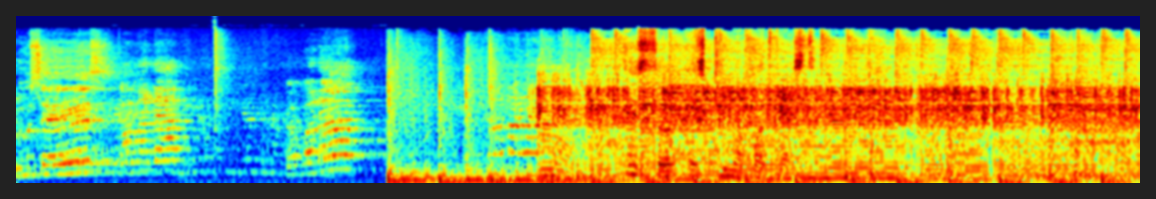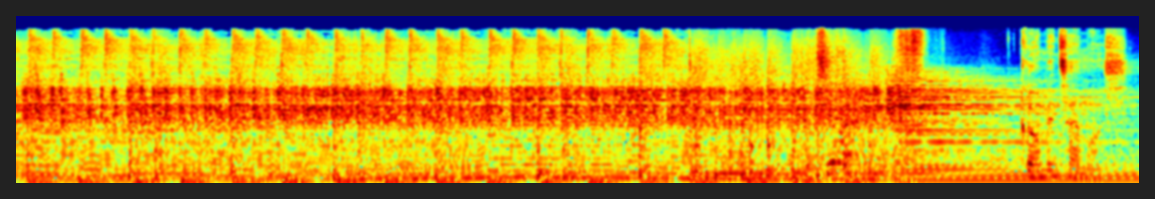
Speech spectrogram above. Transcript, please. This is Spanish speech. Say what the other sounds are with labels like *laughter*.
Luces. Cámara. Cámara. Esto es Kino Podcast. Comenzamos.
